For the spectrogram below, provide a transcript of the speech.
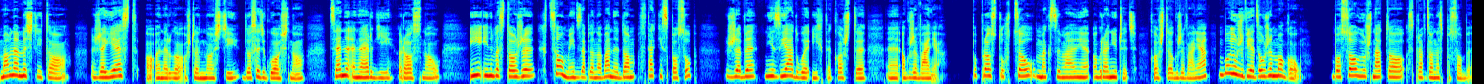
mam na myśli to, że jest o energooszczędności dosyć głośno, ceny energii rosną i inwestorzy chcą mieć zaplanowany dom w taki sposób, żeby nie zjadły ich te koszty e, ogrzewania. Po prostu chcą maksymalnie ograniczyć koszty ogrzewania, bo już wiedzą, że mogą, bo są już na to sprawdzone sposoby.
